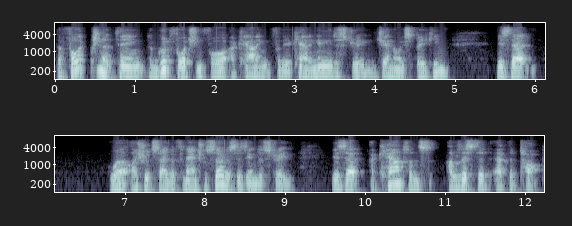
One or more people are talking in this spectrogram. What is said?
The fortunate thing, the good fortune for accounting, for the accounting industry, generally speaking, is that, well, I should say the financial services industry, is that accountants are listed at the top.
